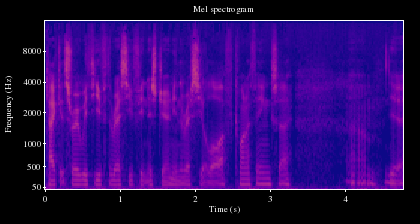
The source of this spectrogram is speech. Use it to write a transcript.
take it through with you for the rest of your fitness journey and the rest of your life, kind of thing. So, um, yeah,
